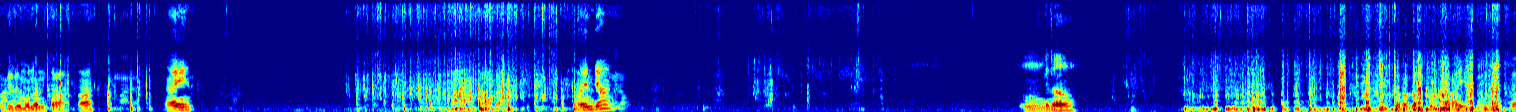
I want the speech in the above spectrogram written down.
Hindi naman nanta. Ha? Mga. Kain dyan? Hmm, ginaw. Paragat ng kahit. Ano sa...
